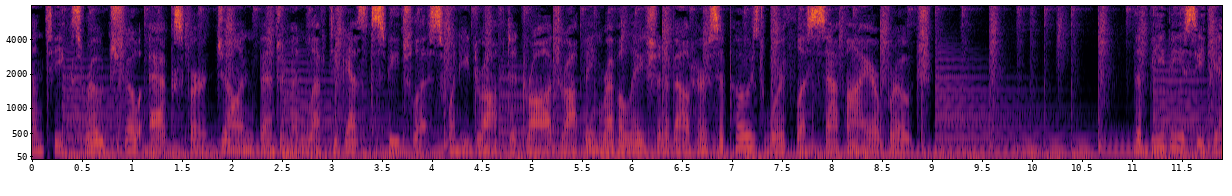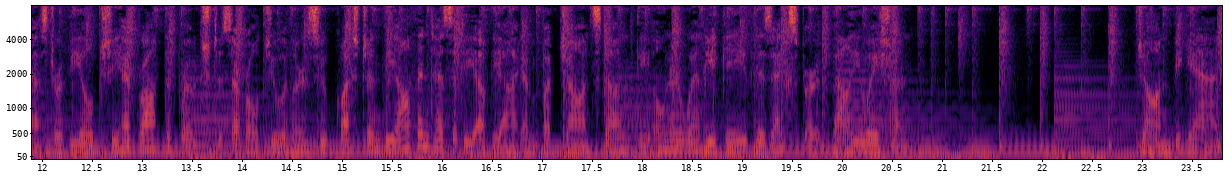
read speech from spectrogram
Antiques Roadshow expert John Benjamin left a guest speechless when he dropped a jaw-dropping revelation about her supposed worthless sapphire brooch. The BBC guest revealed she had brought the brooch to several jewelers who questioned the authenticity of the item but John stunned the owner when he gave his expert valuation. John began,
